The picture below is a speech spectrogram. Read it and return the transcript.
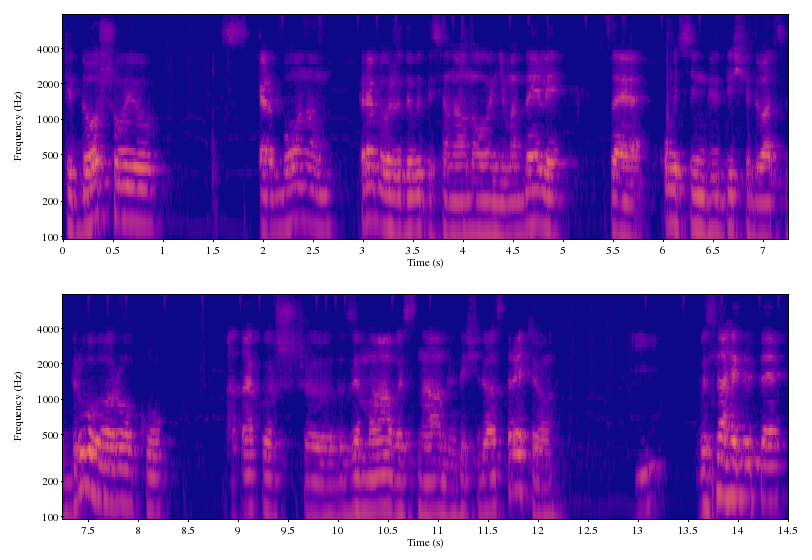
підошвою, з карбоном, треба вже дивитися на оновлені моделі. Це осінь 2022 року, а також е, зима, весна 2023-го. І ви знайдете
